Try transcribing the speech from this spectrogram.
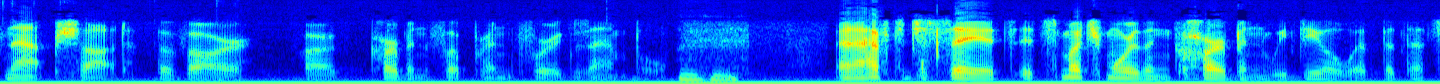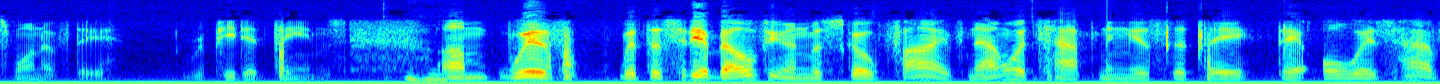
snapshot of our, our carbon footprint, for example. Mm-hmm. And I have to just say, it's it's much more than carbon we deal with, but that's one of the repeated themes. Mm-hmm. Um, with with the city of Bellevue and with Scope Five, now what's happening is that they they always have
